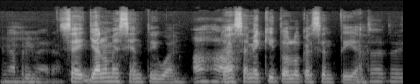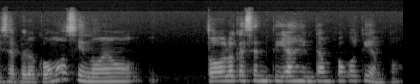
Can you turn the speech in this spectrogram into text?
ni a primera. Sí, ya no me siento igual. Ya se me quitó lo que sentía. Entonces tú dices, pero ¿cómo si no todo lo que sentías en tan poco tiempo?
